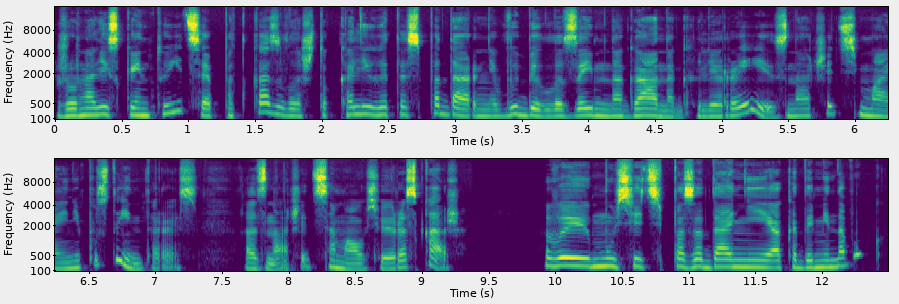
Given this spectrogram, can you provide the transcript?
Журналістка інтуіцыя падказвала, што калі гэта спадарня выбегла за ім на ганак галерэі, значыць, мае не пусты інтарэс, а значыць, сама ўсё і раскажа. Вы мусіць па заданні акадэмі навук.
